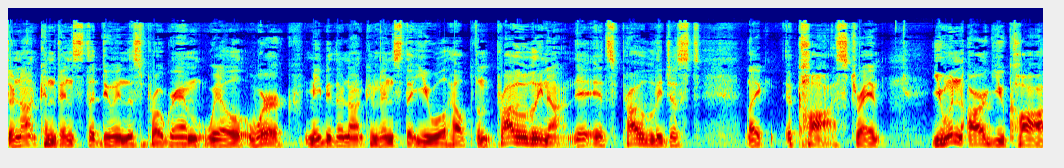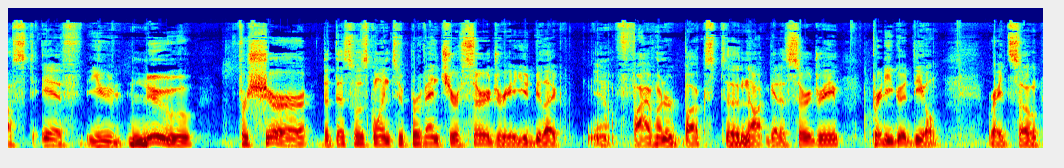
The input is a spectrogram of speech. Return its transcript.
they're not convinced that doing this program will work. Maybe they're not convinced that you will help them. Probably not. It's probably just like a cost, right? You wouldn't argue cost if you knew for sure that this was going to prevent your surgery. You'd be like, you know, 500 bucks to not get a surgery, pretty good deal, right? So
